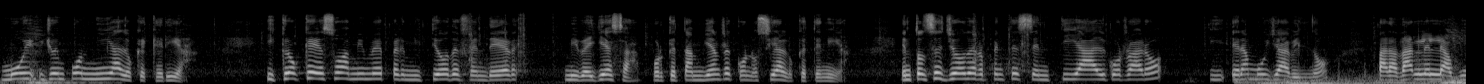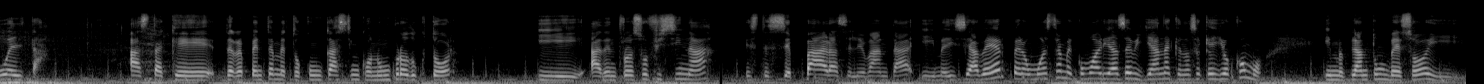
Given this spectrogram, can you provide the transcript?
Muy, yo imponía lo que quería. Y creo que eso a mí me permitió defender mi belleza, porque también reconocía lo que tenía. Entonces yo de repente sentía algo raro y era muy hábil, ¿no? Para darle la vuelta. Hasta que de repente me tocó un casting con un productor y adentro de su oficina este, se para, se levanta y me dice, a ver, pero muéstrame cómo harías de villana, que no sé qué, yo cómo. Y me planta un beso y,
